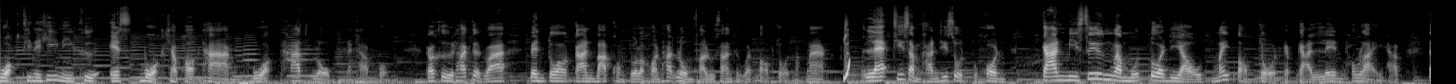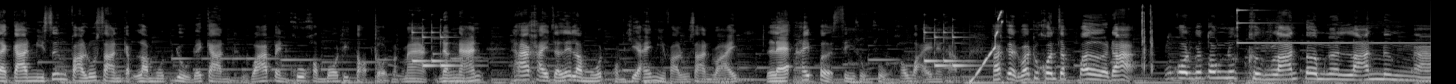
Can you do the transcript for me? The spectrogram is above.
บวกที่ในที่นี้คือ S บวกเฉพาะทางบวกธาตุลมนะครับผมก็คือถ้าเกิดว่าเป็นตัวการบัฟของตัวละครธาตุลมฟารุซันถือว่าตอบโจทย์มากๆ และที่สำคัญที่สุดทุกคน การมีซึ่งละมุดตัวเดียวไม่ตอบโจทย์กับการเล่นเท่าไหร่ครับ แต่การมีซึ่งฟารุซันกับละมุดอยู่ด้วยกัน ถือว่าเป็นคู่คอมโบที่ตอบโจทย์มากๆ ดังนั้น ถ้าใครจะเล่นละมุดผมเชียร์ให้มีฟารุซันไว้ และให้เปิด C สูงๆเข้าไว้นะครับ ถ้าเกิดว่าทุกคนจะเปิดอะทุกคนก็ต้องนึกถึงร้านเติมเงินร้านหนึ่งนะ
